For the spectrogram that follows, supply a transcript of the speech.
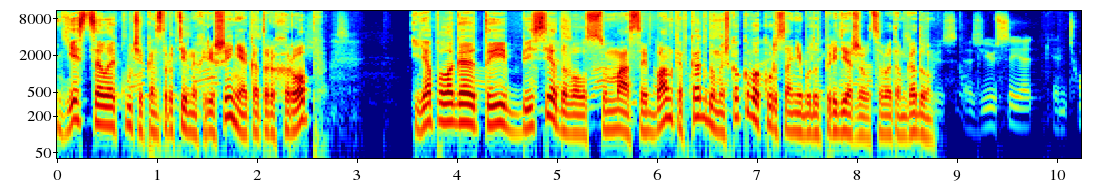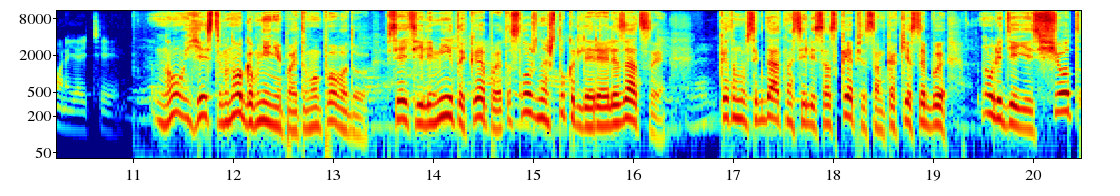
Есть целая куча конструктивных решений, о которых Роб я полагаю, ты беседовал с массой банков. Как думаешь, какого курса они будут придерживаться в этом году? Ну, есть много мнений по этому поводу. Все эти лимиты, кэпы — это сложная штука для реализации. К этому всегда относились со скепсисом, как если бы у людей есть счет,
